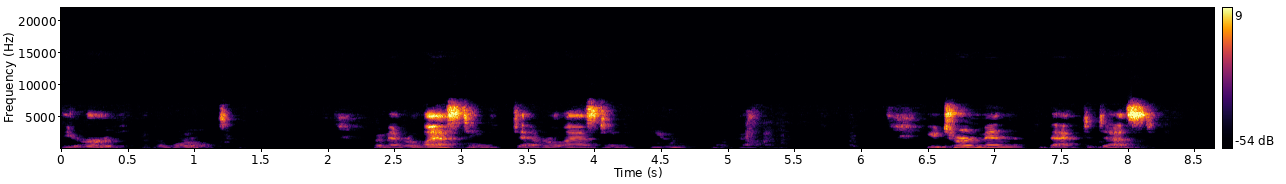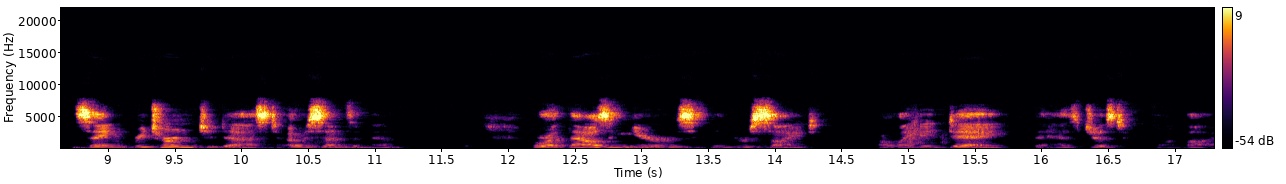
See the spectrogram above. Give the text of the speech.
the earth the world. From everlasting to everlasting, you are God. You turn men back to dust, saying, Return to dust, O sons of men. For a thousand years in your sight are like a day that has just gone by,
